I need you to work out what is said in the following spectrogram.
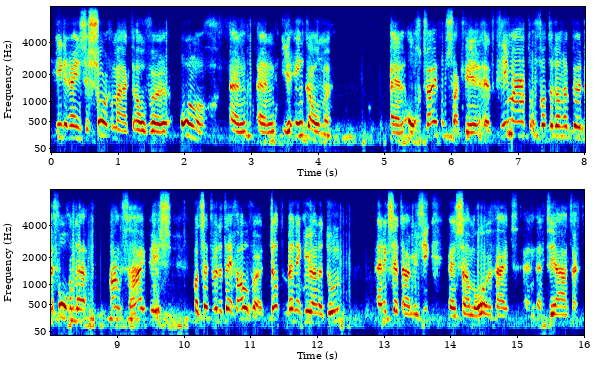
iedereen zich zorgen maakt over oorlog en, en je inkomen. En ongetwijfeld straks weer het klimaat of wat er dan ook eh, de volgende angsthype is. Wat zetten we er tegenover? Dat ben ik nu aan het doen. En ik zet daar muziek en samenhorigheid en, en theater,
